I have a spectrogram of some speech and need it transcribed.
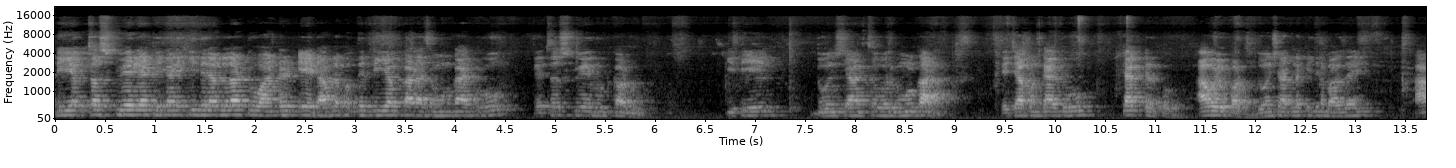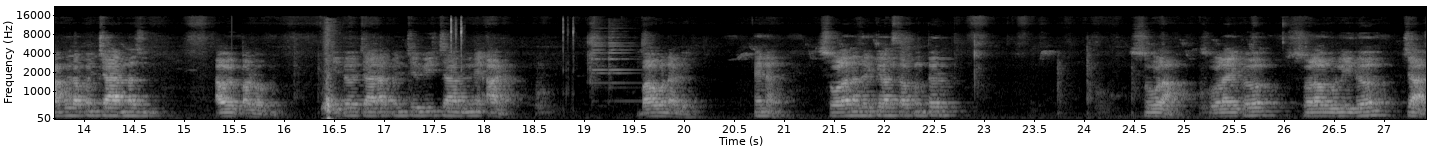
डी एफचा स्क्वेअर या ठिकाणी किती दिलं आपल्याला? टू हंड्रेड एट आपल्याला फक्त डी एफ काढायचं म्हणून काय करू? त्याचं स्क्वेअर रूट काढू. किती? येईल दोनशे आठचं वर्गमूळ काढा. त्याचे आपण काय करू? फॅक्टर करू. आवळी काढू. दोनशे आठला किती भाग जाईल? अगोदर आपण चार आवड पाडू आपण. इथं चार पंचवीस चार दुने आठ. बावन्न आले है ना? सोळा जर केला असता आपण तर? सोळा. सोळा एक सोळा उरली इथं चार.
